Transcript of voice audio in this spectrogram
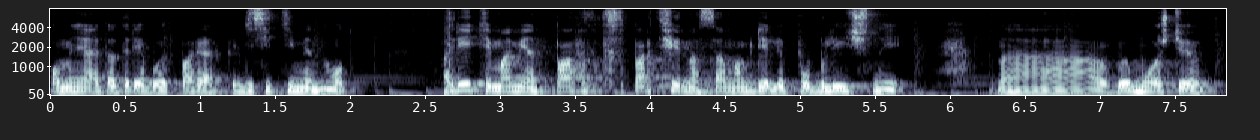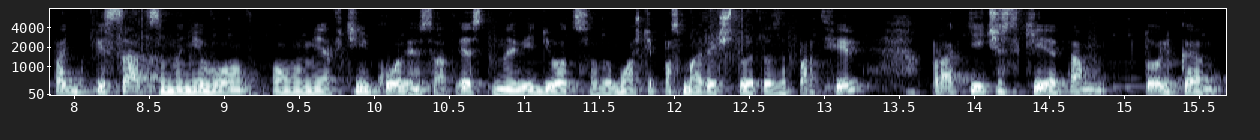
у меня это требует порядка 10 минут. Третий момент. Портфель на самом деле публичный. А, вы можете подписаться на него, он у меня в Тинькове, соответственно, ведется. Вы можете посмотреть, что это за портфель. Практически там только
